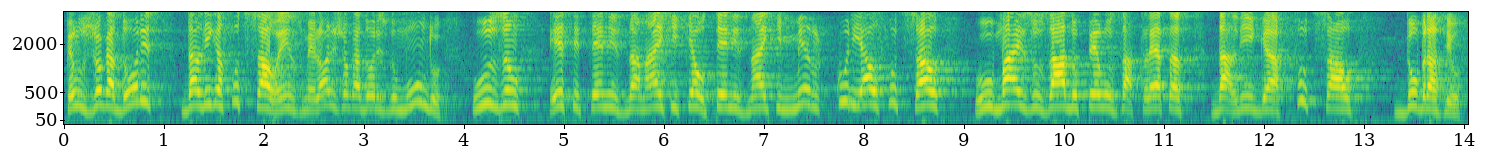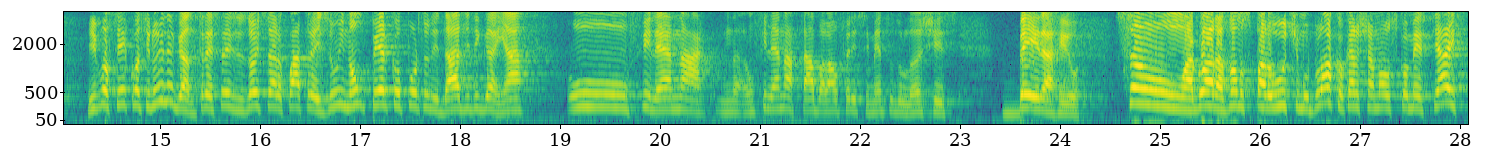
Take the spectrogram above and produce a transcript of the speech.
pelos jogadores da Liga Futsal, hein? Os melhores jogadores do mundo usam esse tênis da Nike, que é o tênis Nike Mercurial Futsal, o mais usado pelos atletas da Liga Futsal do Brasil. E você continue ligando, 3318-0431 e não perca a oportunidade de ganhar um filé na, um filé na tábua lá, um oferecimento do Lanches Beira Rio. São agora, vamos para o último bloco, eu quero chamar os comerciais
